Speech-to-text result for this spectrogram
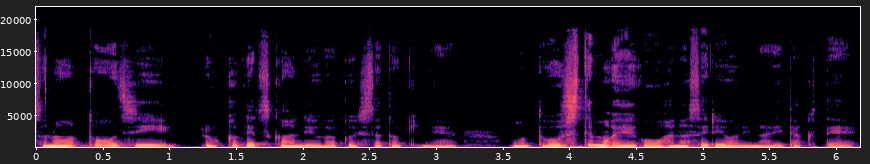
その当時、6ヶ月間留学した時ね、もうどうしても英語を話せるようになりたくて、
